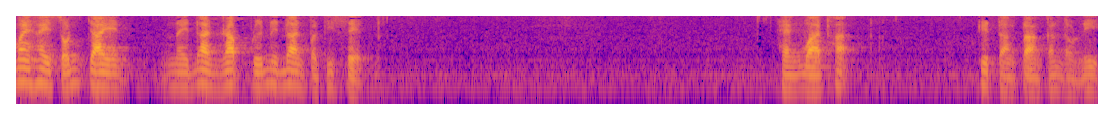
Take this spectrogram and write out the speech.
ไม่ให้สนใจในด้านรับหรือในด้านปฏิเสธ แห่งวาทะที่ต่าง ๆ กันเหล่านี้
